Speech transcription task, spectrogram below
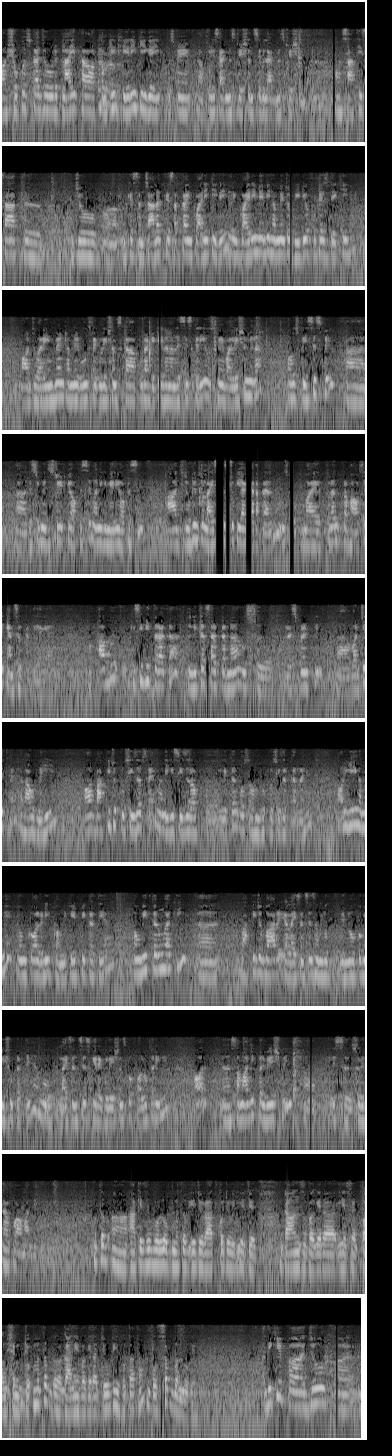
और शोकोस का जो रिप्लाई था और कंप्लीट हियरिंग की गई, उसमें पुलिस एडमिनिस्ट्रेशन सिविल एडमिनिस्ट्रेशन साथ ही साथ जो उनके संचालक थे, सबका इंक्वायरी की गई। और इंक्वायरी में भी हमने जो वीडियो फुटेज देखी है और जो अरेंजमेंट हमने रूल्स रेगुलेशंस का पूरा डिटेल एनालिसिस करी उसमें वायलेशन मिला। और उस बेसिस पे डिस्ट्रिक्ट मजिस्ट्रेट के ऑफ़िस से, मानी कि मेरी ऑफ़िस से, आज जो भी उनको लाइसेंस किया गया था अप्रैल में, उसको तुरंत प्रभाव से कैंसिल कर दिया गया है। अब किसी भी तरह का लिकर सर्व करना उस रेस्टोरेंट में वर्जित है अलाउड नहीं है। और बाकी जो प्रोसीजर्स है, माने कि सीजर ऑफ़ लिकर वो सब हम लोग प्रोसीजर कर रहे हैं। और ये हमने उनको ऑलरेडी कम्युनिकेट भी कर दिया है। मैं उम्मीद करूँगा कि बाकी जो बार या लाइसेंसेस हम लोग इन लोगों को भी इशू करते हैं, वो लाइसेंसेस के रेगुलेशंस को फॉलो करेंगे और सामाजिक परिवेश में इस सुविधा को आम आदमी करेंगे मतलब आगे से वो लोग मतलब ये जो रात को जो ये जो डांस वगैरह, ये सब फ़ंक्शन जो मतलब गाने वगैरह जो भी होता था, वो सब बंद हो गए। देखिए जो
